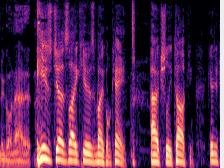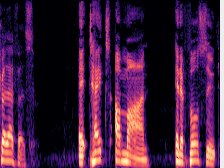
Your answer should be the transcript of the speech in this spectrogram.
They're going at it. He's just like here's Michael Caine actually talking. Can you try that, Fez? It takes a man in a full suit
